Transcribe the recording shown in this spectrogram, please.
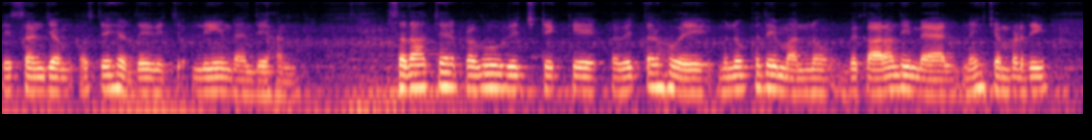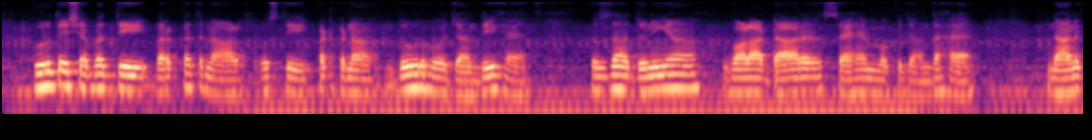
ਤੇ ਸੰਜਮ ਉਸ ਦੇ ਹਿਰਦੇ ਵਿੱਚ ਲੀਨ ਰਹਿੰਦੇ ਹਨ। ਸਦਾ ਥਿਰ ਪ੍ਰਭੂ ਵਿੱਚ ਟਿਕ ਕੇ ਪਵਿੱਤਰ ਹੋਏ, ਮਨੁੱਖ ਦੇ ਮਨ ਨੂੰ ਵਿਕਾਰਾਂ ਦੀ ਮੈਲ ਨਹੀਂ ਚੰਬੜਦੀ। ਗੁਰੂ ਦੇ ਸ਼ਬਦ ਦੀ ਬਰਕਤ ਨਾਲ ਉਸ ਦੀ ਭਟਕਣਾ ਦੂਰ ਹੋ ਜਾਂਦੀ ਹੈ। ਉਸ ਦਾ ਦੁਨੀਆ ਵਾਲਾ ਡਰ ਸਹਿਮ ਮੁੱਕ ਜਾਂਦਾ ਹੈ। ਨਾਨਕ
